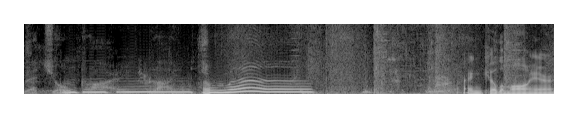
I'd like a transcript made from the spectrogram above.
Let your pride Oh, wow. Mm-hmm. I can kill them all here.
